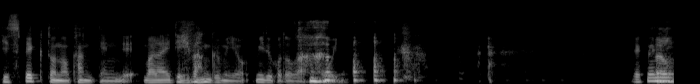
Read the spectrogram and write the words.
リスペクトの観点でバラエティ番組を見ることが多い、ね。逆に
